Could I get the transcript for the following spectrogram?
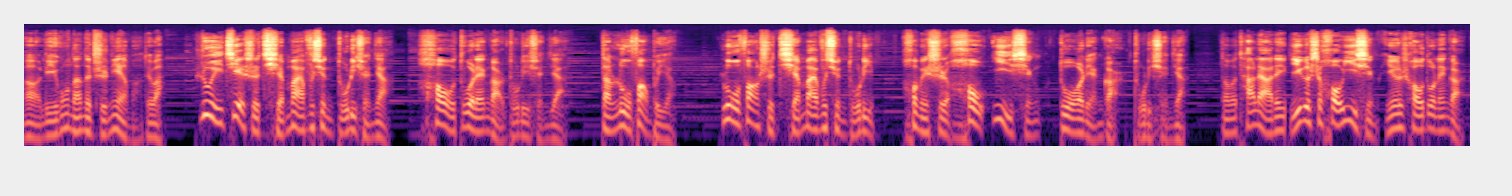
啊，理工男的执念嘛，对吧？锐界是前麦弗逊独立悬架，后多连杆独立悬架，但陆放不一样，陆放是前麦弗逊独立，后面是后异形多连杆独立悬架。那么它俩这一个是后异形，一个是后多连杆，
